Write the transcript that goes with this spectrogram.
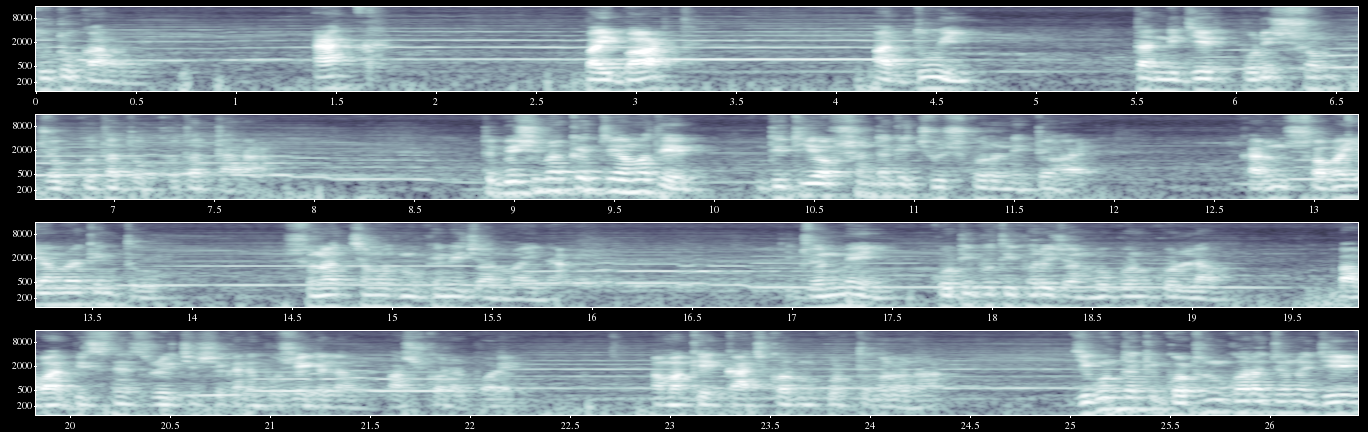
দুটো কারণে। এক বাই বার্থ আর দুই, তার নিজের পরিশ্রম, যোগ্যতা দক্ষতার দ্বারা তো বেশিরভাগ ক্ষেত্রে আমাদের দ্বিতীয় অপশানটাকে চুজ করে নিতে হয়। কারণ সবাই আমরা কিন্তু সোনার চামচ মুখে নিয়ে জন্মাই না। জন্মেই কোটিপতি ঘরে জন্মগ্রহণ করলাম, বাবার বিজনেস রয়েছে, সেখানে বসে গেলাম পাশ করার পরে। আমাকে কাজকর্ম করতে হলো না। জীবনটাকে গঠন করার জন্য যে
